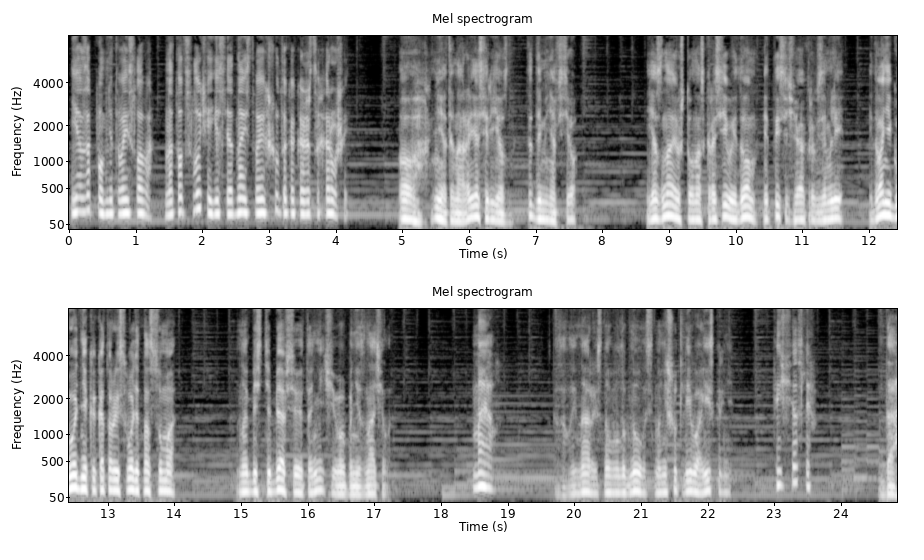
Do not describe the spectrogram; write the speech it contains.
«Я запомню твои слова. На тот случай, если одна из твоих шуток окажется хорошей». «О, нет, Инара, я серьезно. Ты для меня все. Я знаю, что у нас красивый дом и тысячи акров земли, и два негодника, которые сводят нас с ума. Но без тебя все это ничего бы не значило». «Мэл», — сказала Инара и снова улыбнулась, но не шутливо, а искренне. «Ты счастлив?» «Да».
